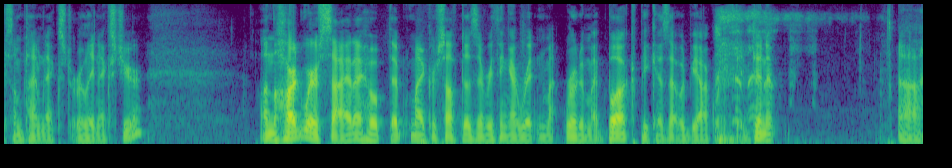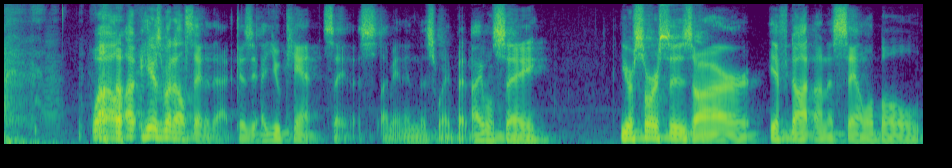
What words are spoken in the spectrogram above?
sometime next, early next year. On the hardware side, I hope that Microsoft does everything I written my, wrote in my book because that would be awkward if they didn't. Uh, well, uh, here's what I'll say to that because you can't say this. I mean, in this way, but I will say your sources are, if not unassailable,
